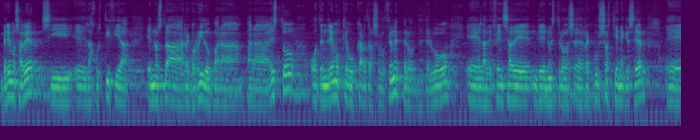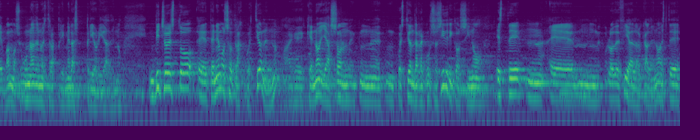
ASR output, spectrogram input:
Veremos a ver si eh, la justicia nos da recorrido para, para, esto o tendremos que buscar otras soluciones, pero desde luego eh, la defensa de, nuestros recursos tiene que ser, vamos, una de nuestras primeras prioridades. ¿no? Dicho esto, eh, tenemos otras cuestiones. Que, no ya son mm, cuestión de recursos hídricos, sino este, mm, eh, mm, lo decía el alcalde, ¿no? Este,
